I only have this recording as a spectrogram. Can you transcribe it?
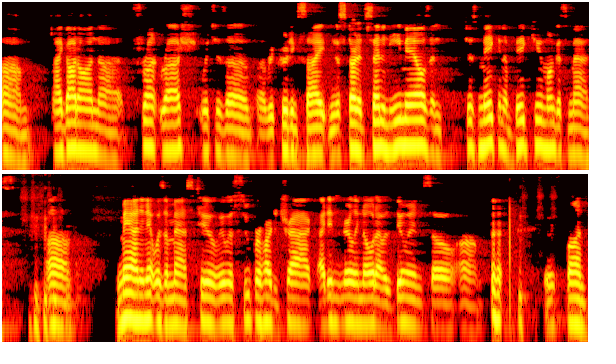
um, I got on uh, Front Rush, which is a, a recruiting site, and just started sending emails and just making a big, humongous mess uh, man, and it was a mess too. It was super hard to track. I didn't really know what I was doing, so um, it was fun.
